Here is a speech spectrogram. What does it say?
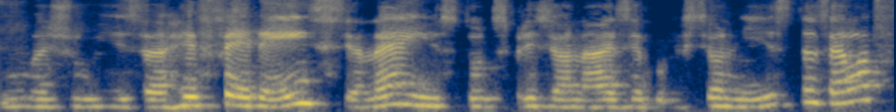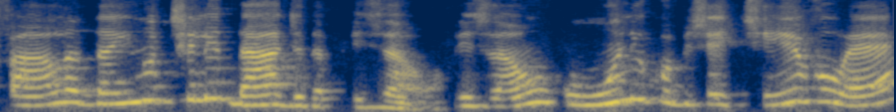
uma juíza referência né, em estudos prisionais e abolicionistas, ela fala da inutilidade da prisão. A prisão, o único objetivo é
